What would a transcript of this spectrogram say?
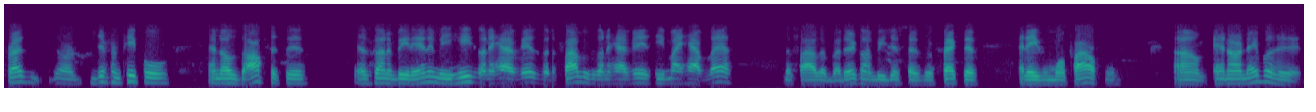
president, or different people in those offices. Is going to be the enemy. He's going to have his, but the Father's going to have his. He might have less, the Father, but they're going to be just as effective and even more powerful. Um, in our neighborhoods,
